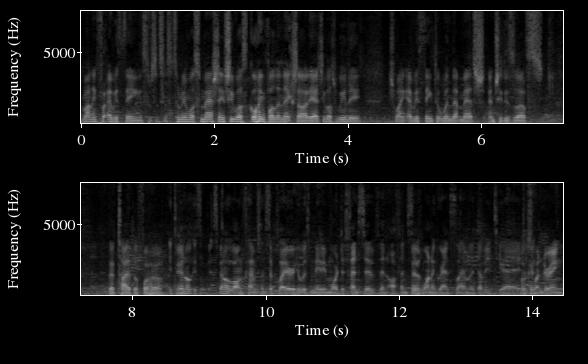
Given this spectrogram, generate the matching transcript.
running for everything. Serena was smashing. She was going for the next shot. Yeah, she was really trying everything to win that match, and she deserves that title for her. It's yeah. been a, it's, it's been a long time since a player who was maybe more defensive than offensive Yeah. won a Grand Slam in the WTA. Just wondering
